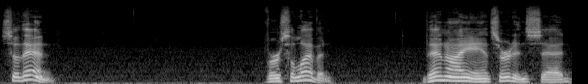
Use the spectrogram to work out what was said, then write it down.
So then, verse 11 Then I answered and said,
